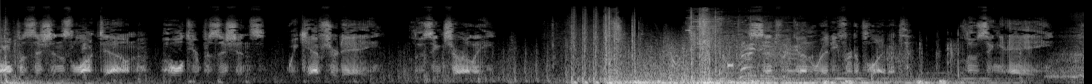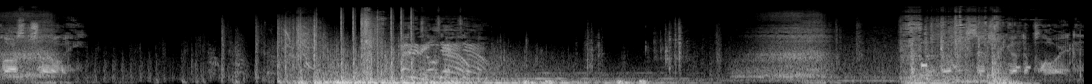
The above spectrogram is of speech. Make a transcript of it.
All positions locked down. Hold your positions. We captured A. Losing Charlie. Sentry gun ready for deployment. Losing A. Lost Charlie. Enemy down! Friendly sentry gun deployed.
